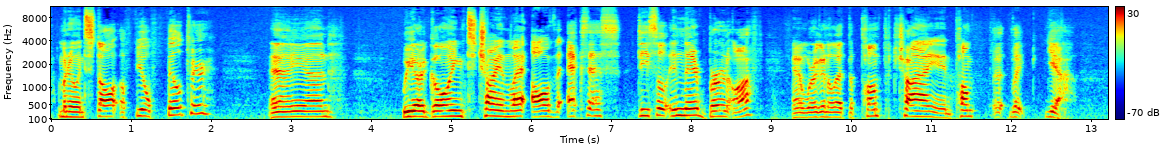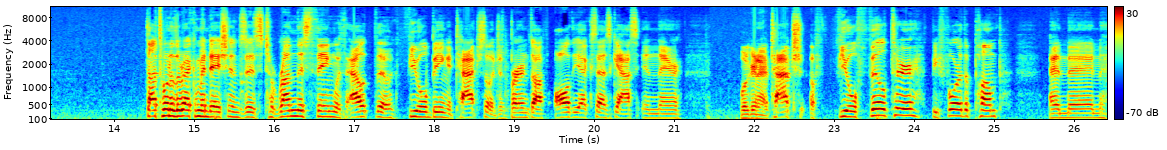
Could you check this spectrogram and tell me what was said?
I'm to install a fuel filter and we are going to try and let all the excess diesel in there burn off and we're to let the pump try and pump uh, like yeah that's one of the recommendations is to run this thing without the fuel being attached so it just burns off all the excess gas in there. We're gonna attach a fuel filter before the pump and then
